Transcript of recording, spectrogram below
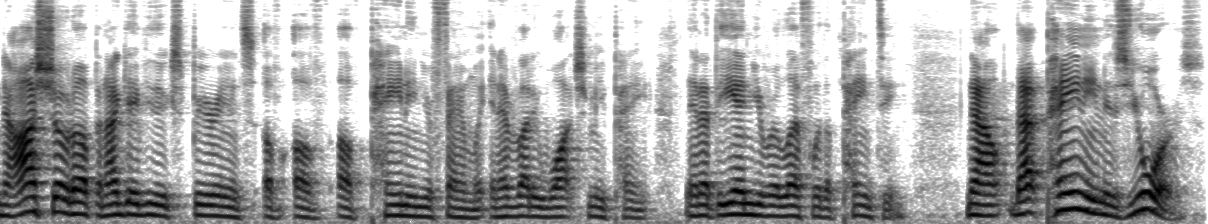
Now, I showed up and I gave you the experience of, of, of painting your family, and everybody watched me paint. And at the end, you were left with a painting. Now, that painting is yours,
